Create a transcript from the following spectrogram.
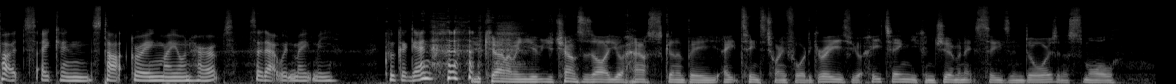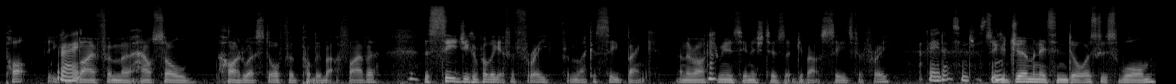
pots, I can start growing my own herbs. So that would make me cook again. you can. I mean, you, your chances are your house is going to be 18 to 24 degrees. You've got heating. You can germinate seeds indoors in a small pot that you can Right. buy from a household hardware store for probably about a fiver. Hmm. The seeds you can probably get for free from like a seed bank. And there are community initiatives that give out seeds for free. okay, that's interesting. So you could germinate indoors because it's warm,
